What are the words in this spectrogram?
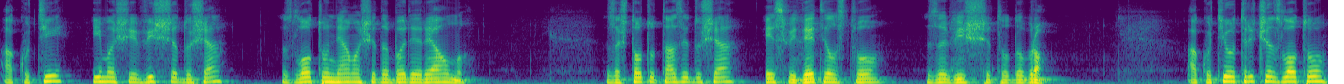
Ако ти имаше висша душа, злото нямаше да бъде реално, защото тази душа е свидетелство за висшето добро. Ако ти отрича злото,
